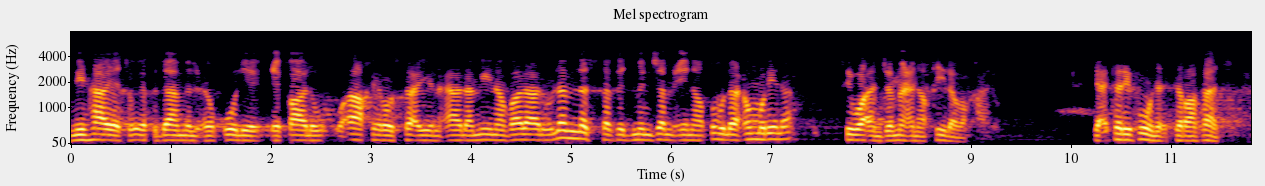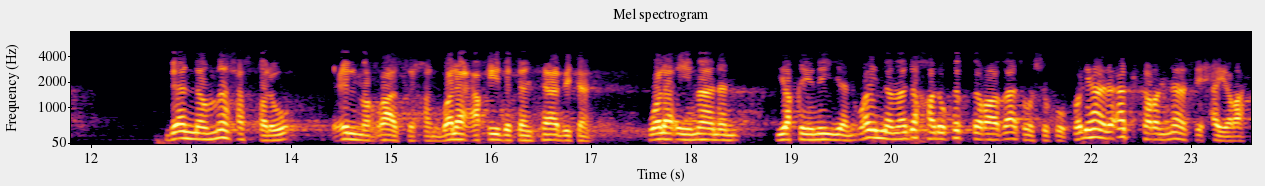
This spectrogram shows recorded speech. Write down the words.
نهاية إقدام العقول عقال وآخر سعي العالمين ضلال لم نستفد من جمعنا طول عمرنا سوى أن جمعنا قيل وقالوا. يعترفون اعترافات بأنهم ما حصلوا علما راسخا ولا عقيدة ثابتة ولا إيمانا يقينيا وإنما دخلوا في اضطرابات وشكوك ولهذا أكثر الناس حيرة.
